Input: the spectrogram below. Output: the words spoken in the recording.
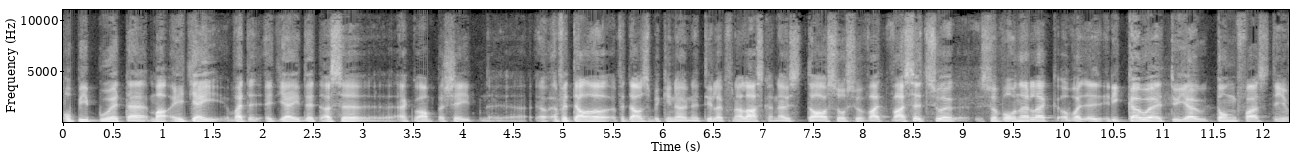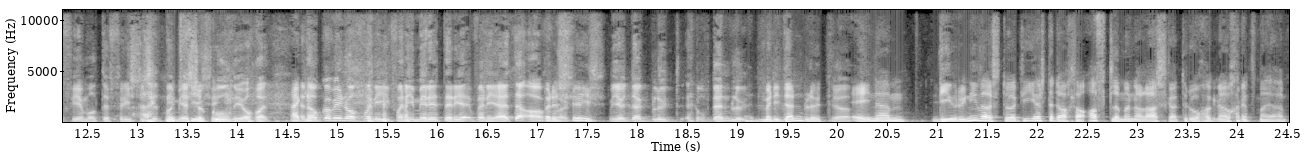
op die bote, maar het jy wat het, het jy dit as 'n ek wil amper sê uh, vertel vertel ons 'n bietjie nou natuurlik van Alaska. Nou is daarso so wat was dit so so wonderlik of wat eh, die koue toe jou tong vas teen jou hemel te vries soos dit nie meer so cool nie of wat. ek En dan kom jy nog van die van die Mediterrane van die hitte af. Presies. Met jou dik bloed of dun bloed. met die dunbloed. Ja. En ehm um, die ironie was toe ek die eerste dag daar afklim in Alaska, toe dog ek nou gaan ek vir my 'n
